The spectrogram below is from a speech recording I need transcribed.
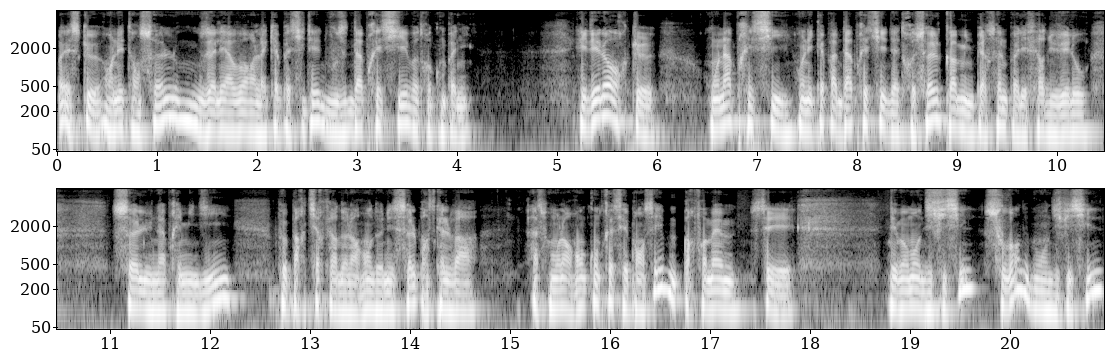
est-ce que en étant seul, vous allez avoir la capacité d'apprécier votre compagnie? Et dès lors que on apprécie, on est capable d'apprécier d'être seul, comme une personne peut aller faire du vélo seule une après-midi, peut partir faire de la randonnée seule parce qu'elle va à ce moment-là rencontrer ses pensées, parfois même c'est des moments difficiles, souvent des moments difficiles,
